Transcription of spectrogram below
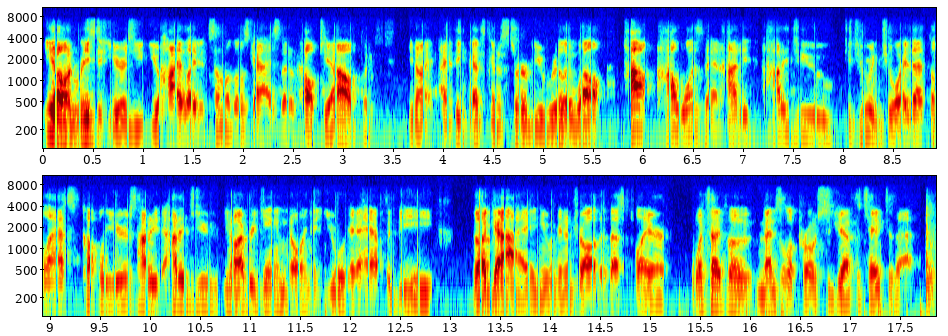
You know, in recent years, you, you highlighted some of those guys that have helped you out, but you know, I, I think that's going to serve you really well. How how was that? How did how did you did you enjoy that the last couple years? How did how did you you know every game knowing that you were going to have to be the guy and you were going to draw the best player? What type of mental approach did you have to take to that?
